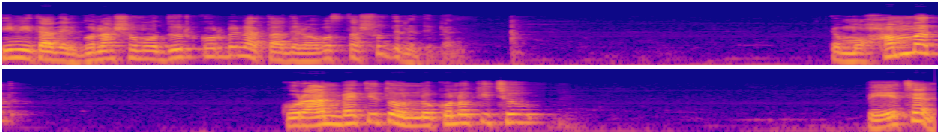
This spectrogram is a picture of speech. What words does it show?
তিনি তাদের গুণাসমূহ দূর করবেন আর তাদের অবস্থা শুধরে দেবেন। তো মোহাম্মদ কোরআন ব্যতীত অন্য কোনো কিছু পেয়েছেন?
